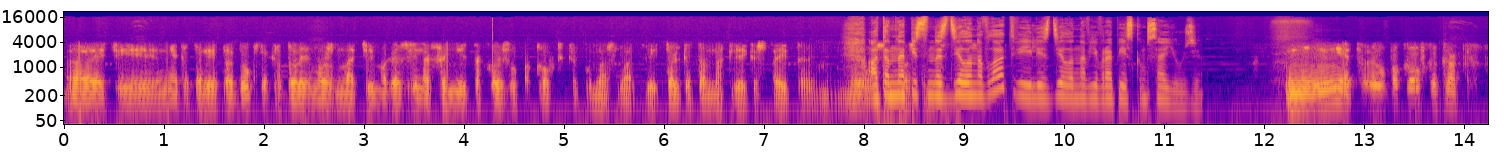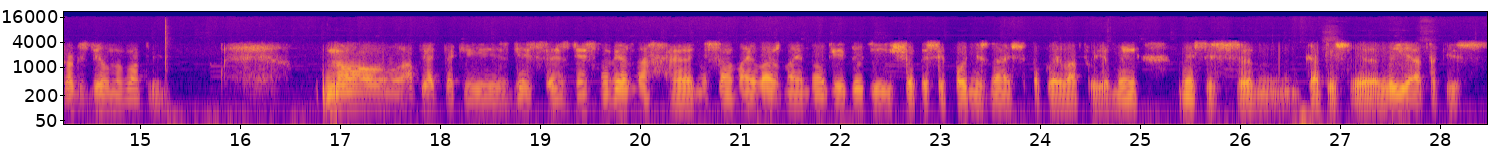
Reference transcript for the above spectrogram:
эти некоторые продукты, которые можно найти в магазинах, они такой же упаковки, как у нас в Латвии, только там наклейка стоит. Э, ну, а там написано «сделано в Латвии» или «сделано в Европейском Союзе»? Нет, упаковка как, как сделана в Латвии. Но, опять-таки, здесь, здесь, наверное, э, не самое важное. Многие люди еще до сих пор не знают, что такое Латвия. Мы вместе с, эм, как и с Лия, так и с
